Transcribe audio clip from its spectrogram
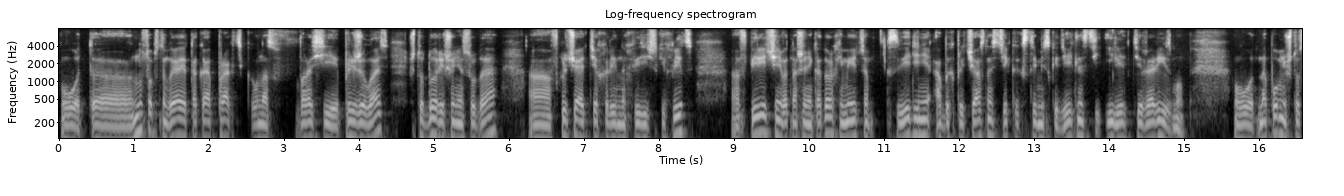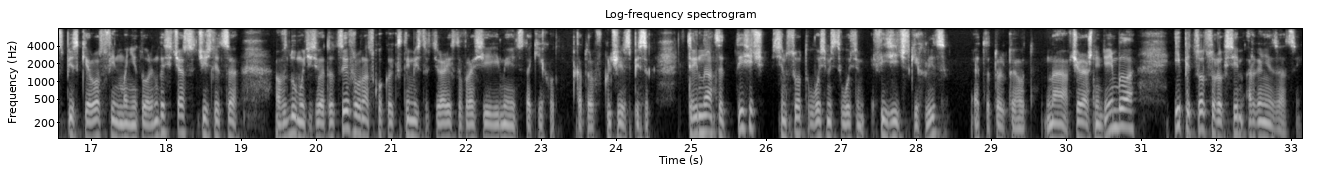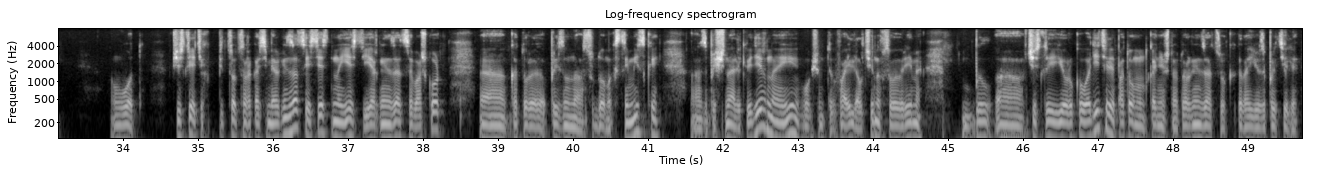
Вот. Э, ну, собственно говоря, такая практика у нас в России прижилась, что до решения суда э, включают тех или иных физических лиц в перечень, в отношении которых имеются сведения об их причастности к экстремистской деятельности или терроризму. Вот. Напомню, что в списке Росфинмониторинга сейчас числится, вздумайтесь в эту цифру, насколько экстремистов-террористов в России имеется таких вот, которых включили в список 13 788 физических лиц. Это только вот на вчерашний день было. И 547 организаций. Вот. В числе этих 547 организаций, естественно, есть и организация «Башкорт», э, которая признана судом экстремистской, э, запрещена, ликвидирована. И, в общем-то, Фаиль Алчинов в свое время был э, в числе ее руководителей. Потом он, конечно, эту организацию, когда ее запретили,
